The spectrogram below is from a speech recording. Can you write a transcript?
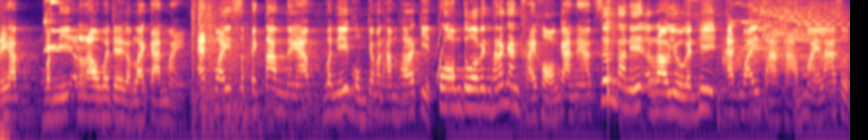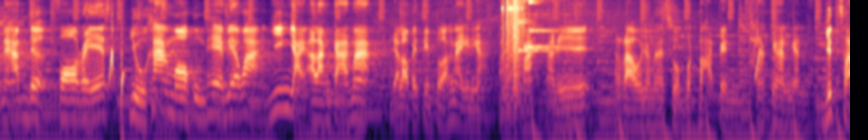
วัสดีครับ วันนี้เรามาเจอกับรายการใหม่ Advice Spectrum นะครับ วันนี้ผมจะมาทำภารกิจ ปลอมตัวเป็นพนักงานขายของกันนะครับ ซึ่งตอนนี้เราอยู่กันที่ Advice สาขาใหม่ล่าสุดนะครับ The Forest อยู่ข้างมกรุงเทพเรียกว่ายิ่งใหญ่อลังการมาก เดี๋ยวเราไปเตรียมตัวข้างในกันดีกว่าไปมา อันนี้ เราจะมาสวมบทบาทเป็นพนักงานกัน ยึดสา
